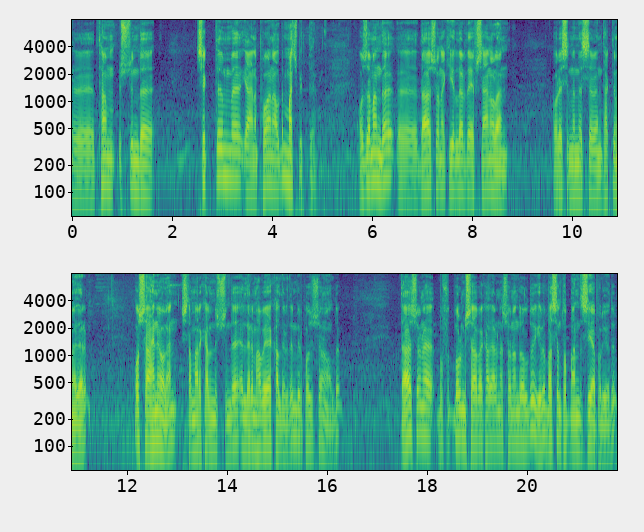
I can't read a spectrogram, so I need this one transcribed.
e, tam üstünde çıktım ve yani puan aldım maç bitti. O zaman da e, daha sonraki yıllarda efsane olan o resimden de size ben takdim ederim. O sahne olan işte Amerikalı'nın üstünde ellerim havaya kaldırdığım bir pozisyon oldu. Daha sonra bu futbol müsabakalarının sonunda olduğu gibi basın toplantısı yapılıyordu.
